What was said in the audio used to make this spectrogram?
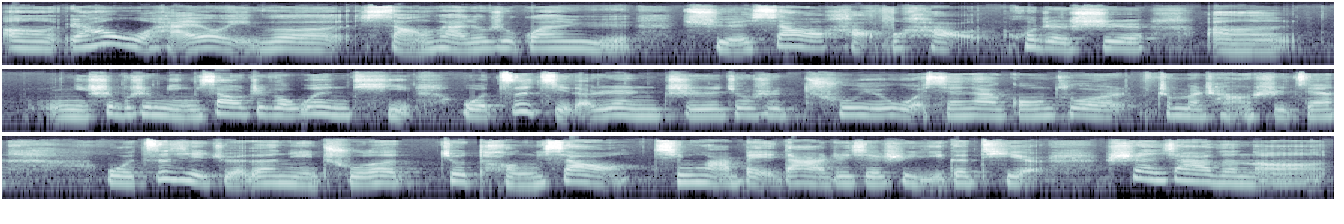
嗯，然后我还有一个想法，就是关于学校好不好，或者是嗯，你是不是名校这个问题，我自己的认知就是出于我现在工作这么长时间。我自己觉得，你除了就藤校、清华、北大这些是一个 tier，剩下的呢，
